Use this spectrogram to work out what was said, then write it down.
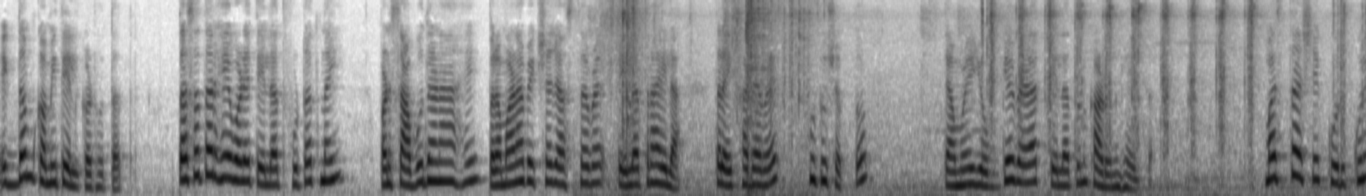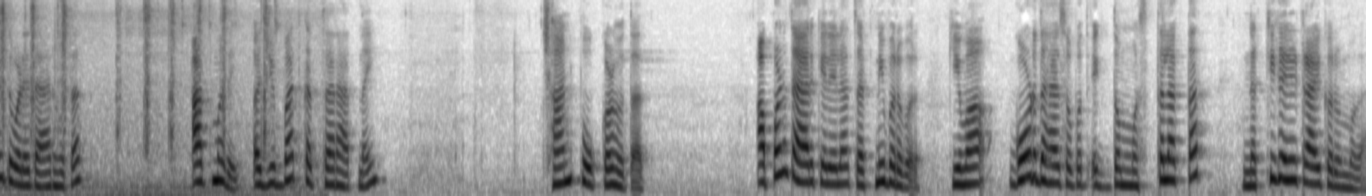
एकदम कमी तेलकट होतात. तसं तर हे वडे तेलात फुटत नाही. पण साबुदाणा आहे प्रमाणापेक्षा जास्त वेळ तेलात राहिला तर एखाद्या वेळेस फुटू शकतो. त्यामुळे योग्य वेळात तेलातून काढून घ्यायचं. मस्त असे कुरकुरीत वडे तयार होतात. आतमध्ये अजिबात कच्चा राहत नाही. छान पोकळ होतात. आपण तयार केलेल्या चटणीबरोबर किंवा गोड दह्यासोबत एकदम मस्त लागतात. नक्की घरी ट्राय करून बघा.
